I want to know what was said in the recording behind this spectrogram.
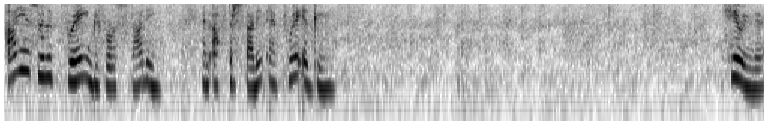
I usually pray before studying, and after studying, I pray again. Hearing that,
